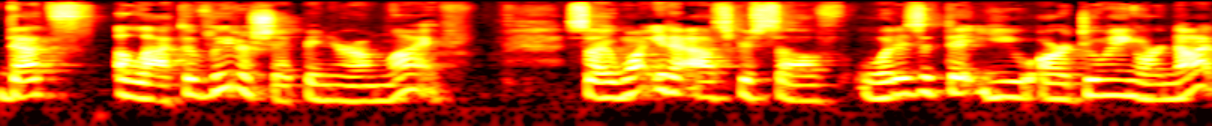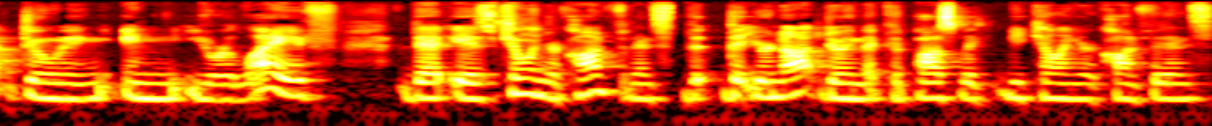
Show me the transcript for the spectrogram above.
that's a lack of leadership in your own life so I want you to ask yourself, what is it that you are doing or not doing in your life that is killing your confidence, that, that, you're not doing that could possibly be killing your confidence?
